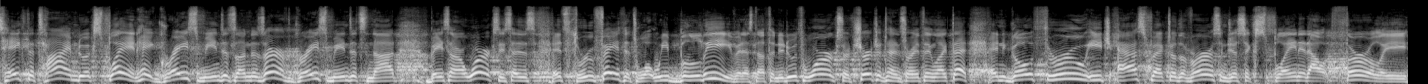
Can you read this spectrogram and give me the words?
take the time to explain, hey, grace means it's undeserved. Grace means it's not based on our works. He says it's through faith. It's what we believe. It has nothing to do with works or church attendance or anything like that. And go through each aspect of the verse and just explain it out thoroughly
